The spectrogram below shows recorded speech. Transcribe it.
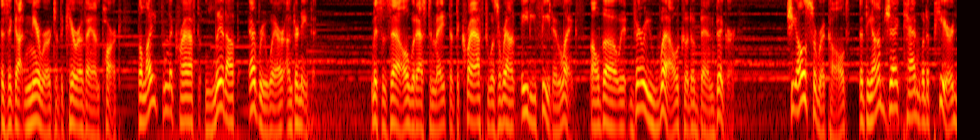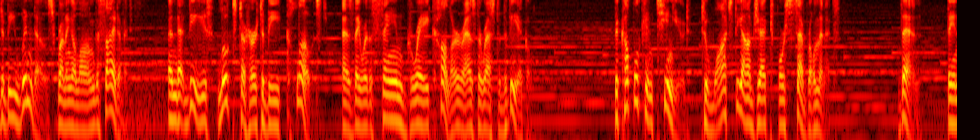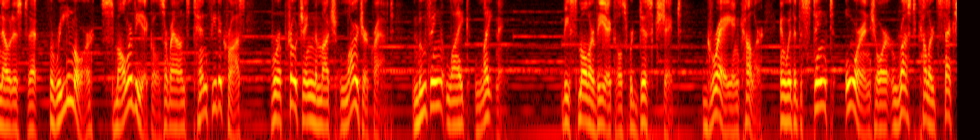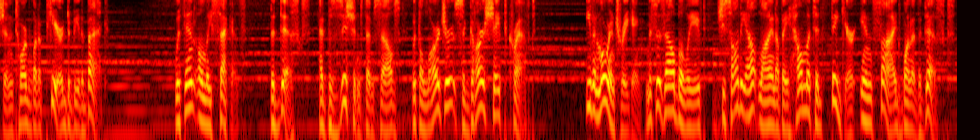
As it got nearer to the caravan park, the light from the craft lit up everywhere underneath it. Mrs. L would estimate that the craft was around 80 feet in length, although it very well could have been bigger. She also recalled that the object had what appeared to be windows running along the side of it, and that these looked to her to be closed, as they were the same gray color as the rest of the vehicle. The couple continued to watch the object for several minutes. Then they noticed that three more, smaller vehicles around 10 feet across were approaching the much larger craft, moving like lightning. These smaller vehicles were disc-shaped, gray in color, and with a distinct orange or rust-colored section toward what appeared to be the back. Within only seconds, the discs had positioned themselves with the larger cigar-shaped craft. Even more intriguing, Mrs. L believed she saw the outline of a helmeted figure inside one of the discs.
